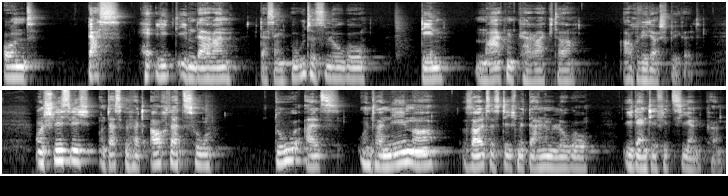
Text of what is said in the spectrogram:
und das liegt eben daran, dass ein gutes Logo den Markencharakter auch widerspiegelt. Und schließlich, und das gehört auch dazu, du als Unternehmer solltest dich mit deinem Logo identifizieren können.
